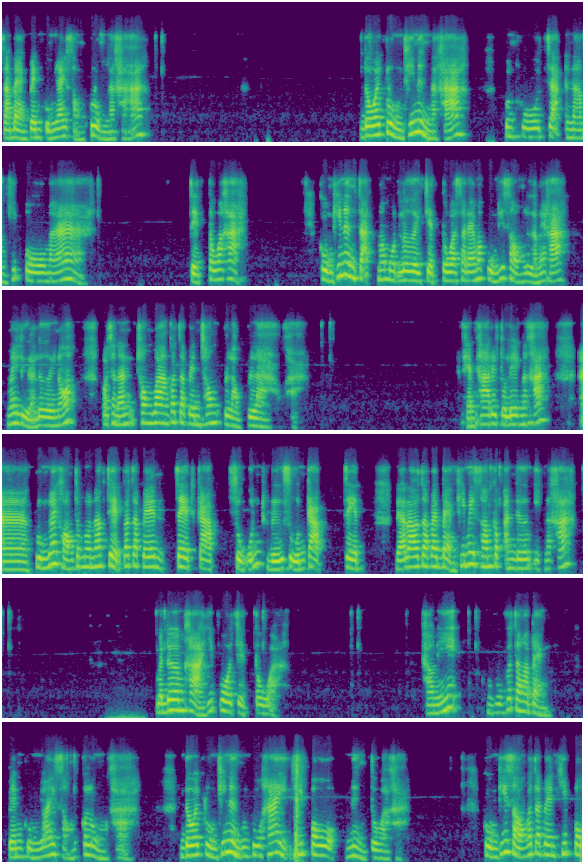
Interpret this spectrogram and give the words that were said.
จะแบ่งเป็นกลุ่มย่อย 2 กลุ่มนะคะ โดยกลุ่มที่ 1 นะคะ คุณครูจะนำฮิปโปมา 7 ตัวค่ะกลุ่มที่ 1 จัดมาหมดเลย 7 ตัวแสดงว่ากลุ่มที่ 2 เหลือไหมคะ ไม่เหลือเลยเนาะ เพราะฉะนั้นช่องว่างก็จะเป็นช่องเปล่าๆค่ะ แทนค่าด้วยตัวเลขนะคะ กลุ่มด้วยของจำนวนนับ 7 ก็จะเป็น 7 กับ 0 หรือ 0 กับ 7 เดี๋ยวเราจะไปแบ่งที่ไม่ซ้ำกับอันเดิมอีกนะคะ เหมือนเดิมค่ะฮิปโป 7 ตัว คราวนี้คุณครูก็จะมาแบ่งเป็นกลุ่มย่อย 2 กลุ่มค่ะ โดยกลุ่มที่ 1 คุณครูให้ฮิปโป 1 ตัวค่ะ กลุ่มที่ 2 ก็จะเป็นฮิปโป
